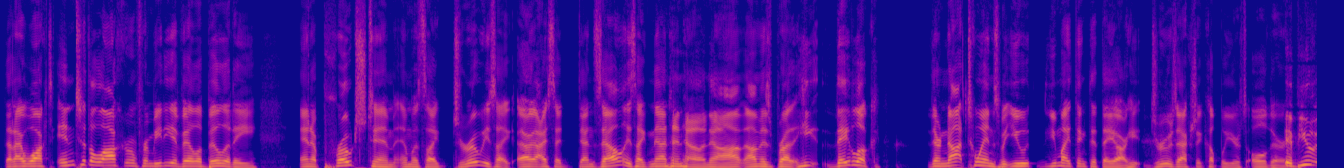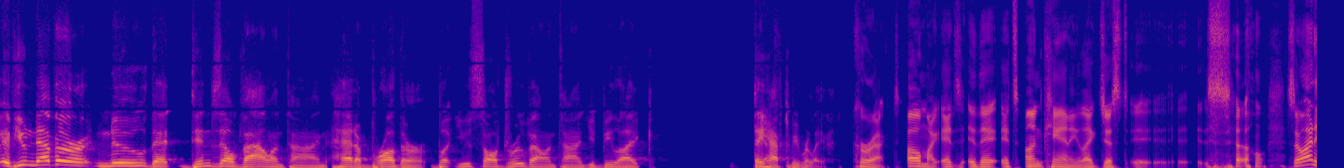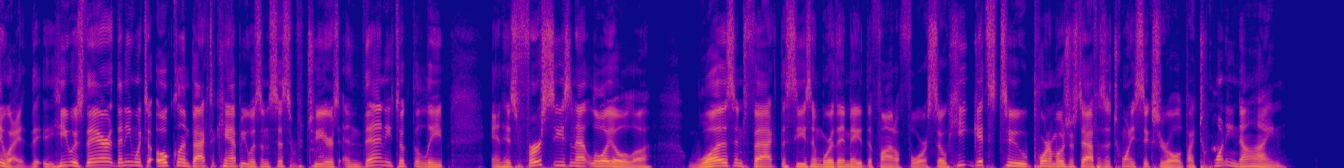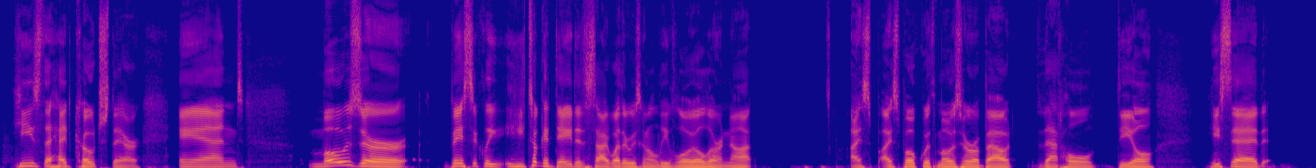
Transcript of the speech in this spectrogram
that I walked into the locker room for media availability and approached him and was like, Drew. He's like, I said, Denzel. He's like, no, no, no, no. I'm, I'm his brother. He, they look they're not twins, but you you might think that they are. He, Drew is actually a couple years older. If you if you never knew that Denzel Valentine had a brother, but you saw Drew Valentine, you'd be like, they have to be related. Correct. Oh my, it's it's uncanny. Like just eh, eh, so so. Anyway, he was there. Then he went to Oakland, back to Kampe. He was an assistant for two years, and then he took the leap. And his first season at Loyola was, in fact, the season where they made the Final Four. So he gets to Porter Moser staff as a 26 year old. By 29, he's the head coach there, and Moser basically he took a day to decide whether he was going to leave Loyola or not. I, I spoke with Moser about that whole deal he said,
